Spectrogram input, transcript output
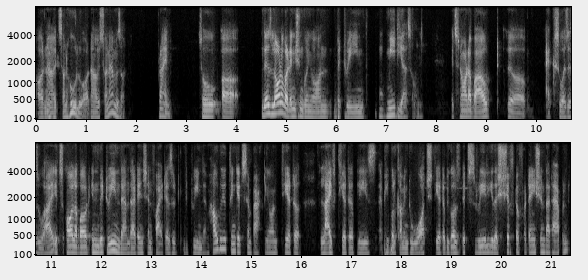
or now Mhm. it's on Hulu or now it's on Amazon Prime. So uh, there's a lot of attention going on between medias only. It's not about uh, X versus Y. It's all about in between them, that ancient fight is between them. How do you think it's impacting on theater, live theater plays, uh, people coming to watch theater? Because it's really the shift of attention that happened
